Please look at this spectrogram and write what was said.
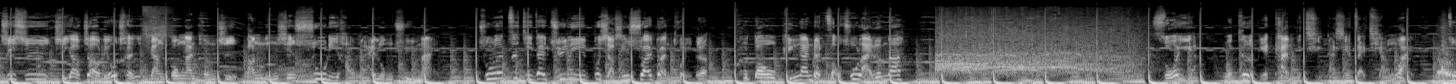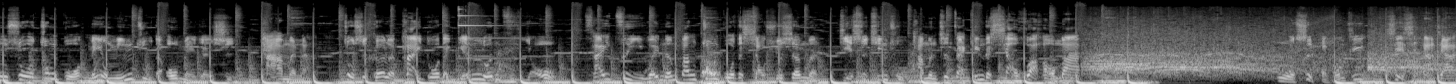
其实只要照流程，让公安同志帮您先梳理好来龙去脉，除了自己在局里不小心摔断腿的，不都平安的走出来了吗？所以啊，我特别看不起那些在墙外总说中国没有民主的欧美人士，他们啊，就是喝了太多的言论自由，才自以为能帮中国的小学生们解释清楚他们正在听的笑话，好吗？我是粉红鸡，谢谢大家。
